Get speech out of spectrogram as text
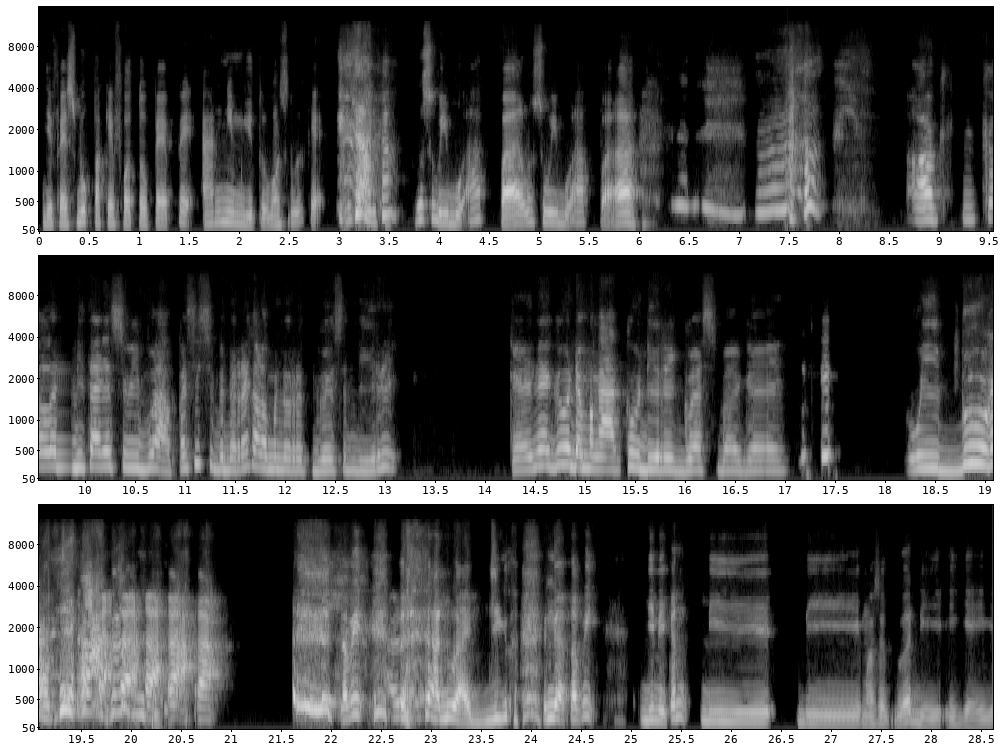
di Facebook pakai foto PP anim gitu. Maksud gue kayak lu sewibu apa? Lu sewibu apa? Oke, kalau ditanya suibu apa sih sebenarnya kalau menurut gue sendiri, kayaknya gue udah mengaku diri gue sebagai wibu kan? Tapi aduh. anjing. Enggak tapi gini kan di di maksud gue di IG IG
